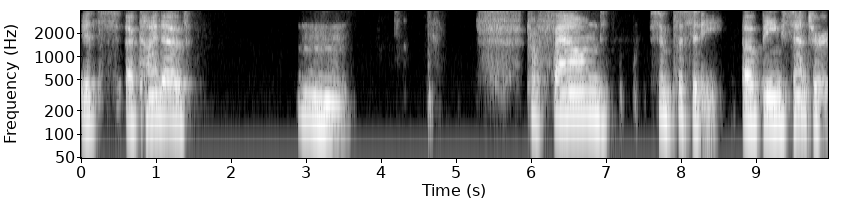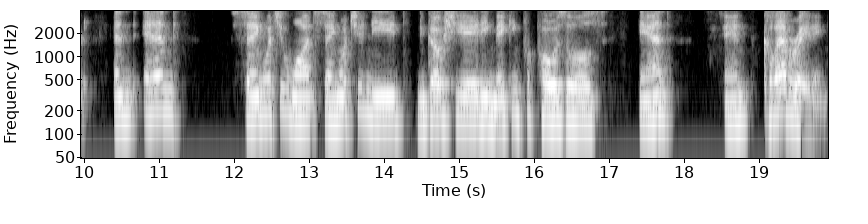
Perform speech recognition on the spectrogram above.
It's a kind of mm, profound simplicity of being centered and and saying what you want, saying what you need, negotiating, making proposals, and and collaborating.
